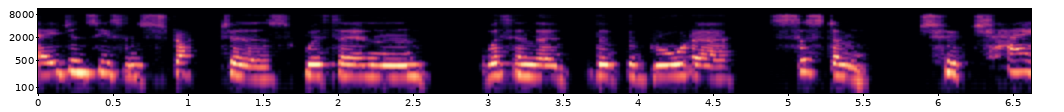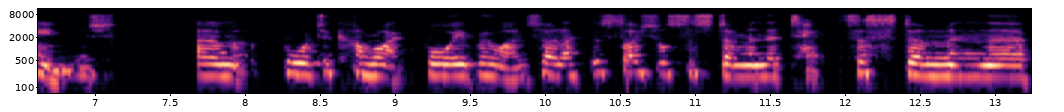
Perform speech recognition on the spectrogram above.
agencies and structures within within the, the, the broader system to change um, for to come right for everyone. So like the social system and the tax system and the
